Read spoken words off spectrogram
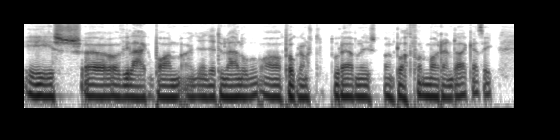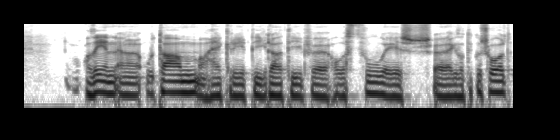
és a világban egy egyedülálló a programstruktúrában és platformmal rendelkezik. Az én utam a Hackrétig relatív hosszú és egzotikus volt.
